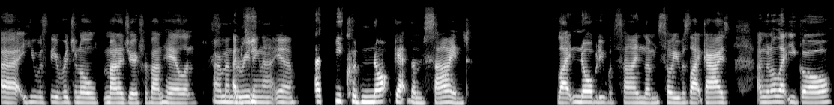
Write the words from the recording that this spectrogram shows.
uh he was the original manager for Van Halen I remember And he- reading that. Yeah. and he could not get them signed. Like nobody would sign them. So he was like, guys, I'm gonna let you go.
